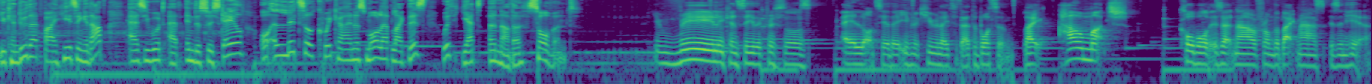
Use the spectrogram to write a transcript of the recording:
You can do that by heating it up, as you would at industry scale, or a little quicker in a small lab like this with yet another solvent. You really can see the crystals a lot here. They're even accumulated at the bottom. Like how much cobalt is that now from the black mass is in here?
